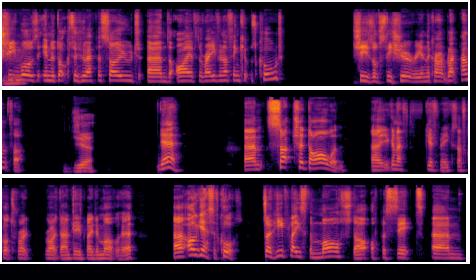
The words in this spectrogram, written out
She Mhm. was in a Doctor Who episode, um, The Eye of the Raven, I think it was called. She's obviously Shuri in the current Black Panther. Yeah. Yeah. Um, Sacha Dhawan. Uh, you're gonna have to forgive me because I've got to write write down who he played in Marvel here. Uh, oh yes, of course. So he plays the Master opposite um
